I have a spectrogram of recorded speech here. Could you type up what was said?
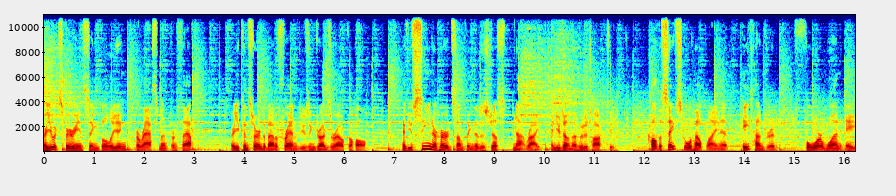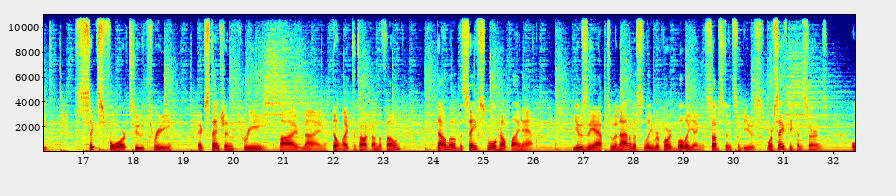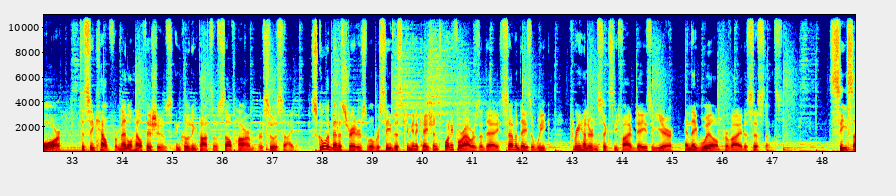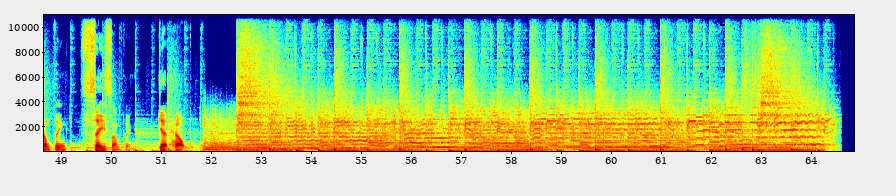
Are you experiencing bullying, harassment, or theft? Are you concerned about a friend using drugs or alcohol? Have you seen or heard something that is just not right and you don't know who to talk to? Call the Safe School Helpline at 800 418 6423 extension 359. Don't like to talk on the phone? Download the Safe School Helpline app. Use the app to anonymously report bullying, substance abuse, or safety concerns, or to seek help for mental health issues, including thoughts of self-harm or suicide. School administrators will receive this communication 24 hours a day, 7 days a week, 365 days a year, and they will provide assistance. See something? Say something. Get help.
